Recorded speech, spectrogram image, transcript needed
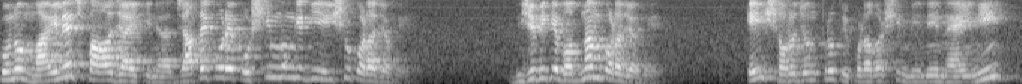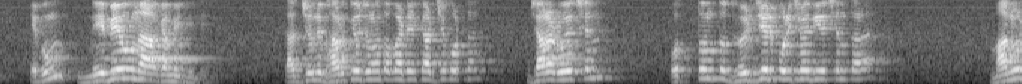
কোনো মাইলেজ পাওয়া যায় কিনা, যাতে করে পশ্চিমবঙ্গে গিয়ে ইস্যু করা যাবে, বিজেপিকে বদনাম করা যাবে, এই ষড়যন্ত্র ত্রিপুরাবাসী মেনে নেয়নি এবং নেবেও না আগামী দিনে। তার জন্য ভারতীয় জনতা পার্টির কার্যকর্তা যারা রয়েছেন অত্যন্ত ধৈর্যের পরিচয় দিয়েছেন তারা। মানুষ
